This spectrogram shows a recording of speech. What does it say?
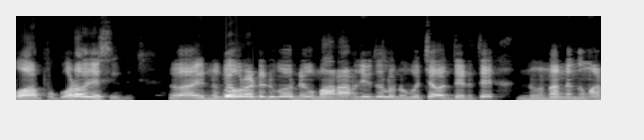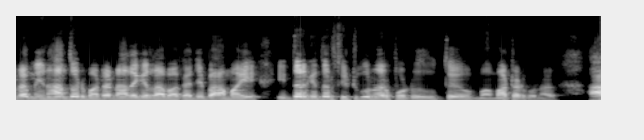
పో గొడవ చేసింది. నువ్వెవరంటే నువ్వు నువ్వు మా నాన్న జీవితంలో నువ్వు వచ్చావని తెలిస్తే నువ్వు నన్ను ఎందుకు మాట్లాడు మీ నాన్నతో మాట్లాడు నా దగ్గర రాబాక అని చెప్పి అమ్మాయి ఇద్దరికిద్దరు తిట్టుకున్నారు పొట్టు మాట్లాడుకున్నారు. ఆ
